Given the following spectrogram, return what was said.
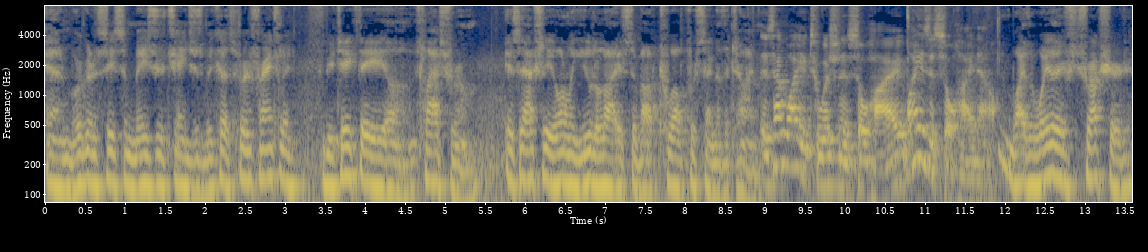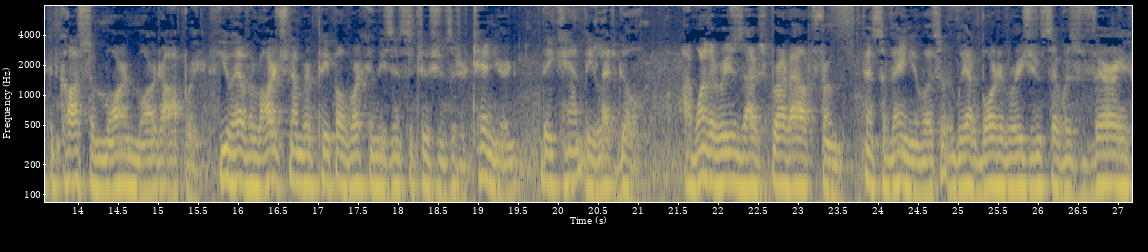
And we're going to see some major changes because, very frankly, if you take the uh, classroom, it's actually only utilized about 12% of the time. Is that why tuition is so high? Why is it so high now? By the way they're structured, it costs them more and more to operate. You have a large number of people working in these institutions that are tenured, they can't be let go. Uh, one of the reasons I was brought out from Pennsylvania was we had a board of regents that was very,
